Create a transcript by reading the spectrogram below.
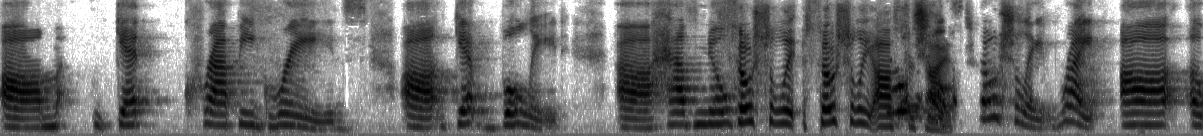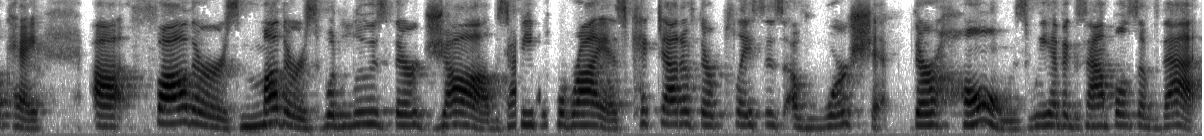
um, get crappy grades, uh, get bullied, uh, have no socially socially ostracized. Social, socially, right? Uh, okay. Uh, fathers, mothers would lose their jobs, be pariahs, kicked out of their places of worship, their homes. We have examples of that.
